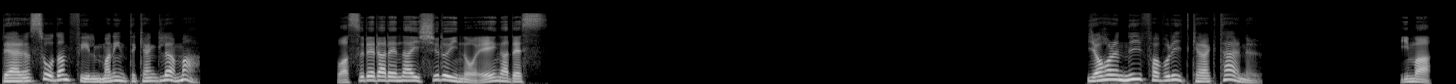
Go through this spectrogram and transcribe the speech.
Det är en sådan film man inte kan glömma. 忘れられない種類の映画です。今、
